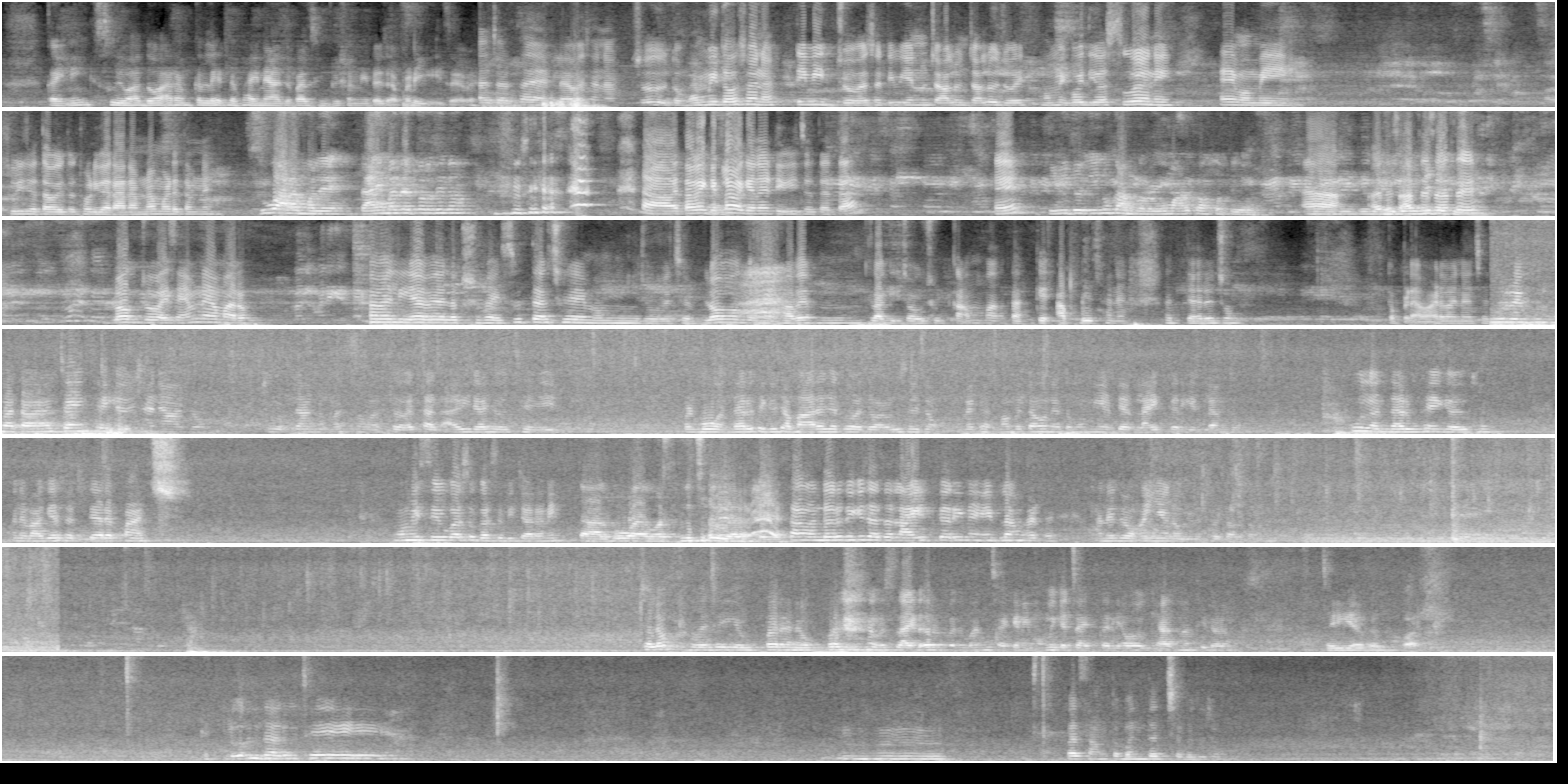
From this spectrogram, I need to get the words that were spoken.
કંઈ નહીં, સુવા દો, આરામ કરી લે એટલે ભાઈને આજે પાછી ટ્યુશનની રજા પડી ગઈ છે હવે. ચાર થાય એટલે હવે છે ને જોયું તો મમ્મી તો છે ને ટીવી જ જોવે છે. ટીવી એનું ચાલુ ને ચાલુ જ હોય. મમ્મી કોઈ દિવસ સુવે નહીં. એ મમ્મી. સુઈ જતા હોય તો થોડી વાર આરામ ના મળે તમને? શું આરામ મળે? ટાઈમ જ રહેતો નથી ને? હા તમે કેટલા વાગ્યાના ટીવી જોતા હતા? હે? ટીવી તો એનું કામ કરો હું મારું કામ કરતી હોઉં. હા અને સાથે સાથે બ્લોગ જોવાય છે એમને અમારો. હવે લક્ષુભાઈ સૂતા છે મમ્મી જોવે છે બ્લોગ અને હવે હું લાગી જાઉં છું કામમાં કારણ કે આપણે છે ને અત્યારે જો કપડાં વાળવાના છે. પૂરેપૂરું વાતાવરણ ચેન્જ થઈ ગયું છે અને આ જો જોરદારનો મસ્ત મસ્ત વરસાદ આવી રહ્યો છે. પણ બહુ અંધારું થઈ ગયું છે. બહાર જ એટલું અજવાળું છે. જો મેં ઘરમાં બતાવું ને તો મમ્મી અત્યારે લાઈટ કરી એટલે આમ જો ફૂલ અંધારું થઈ ગયું છે. અને વાગ્યા છે અત્યારે પાંચ. મમ્મી શિવબા શું કરશે બિચારા નહીં તાર બહુ આવ્યો વસ્તુ છે યાર. સાવ અંધારું થઈ ગયું છે. તો લાઈટ કરીને એટલા માટે. અને જો અહીંયાનો બતાવું ચલો હવે જઈએ ઉપર અને ઉપર. સ્લાઇડર બધું બંધ છે કે નહીં? મમ્મી કે ચેક કરી આવો ખ્યાલ નથી ડરો જઈએ હવે ઉપર. કેટલું અંધારું છે. બસ આમ તો બંધ જ છે બધું જો.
